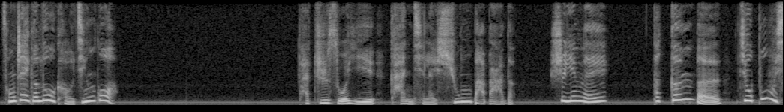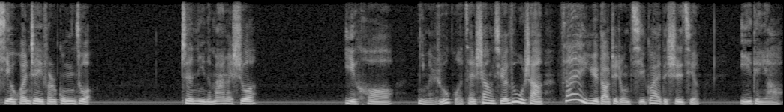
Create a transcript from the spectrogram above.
从这个路口经过。他之所以看起来凶巴巴的，是因为他根本就不喜欢这份工作。珍妮的妈妈说：“以后你们如果在上学路上再遇到这种奇怪的事情，一定要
